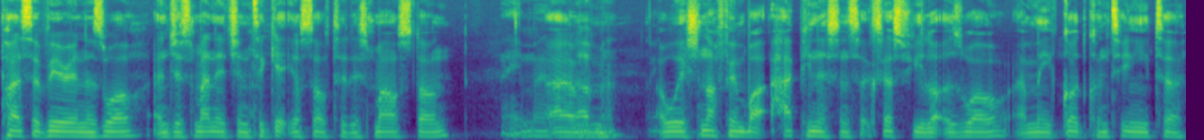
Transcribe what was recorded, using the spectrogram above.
persevering as well and just managing to get yourself to this milestone. Amen. Um, I wish nothing but happiness and success for you lot as well, and may God continue to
